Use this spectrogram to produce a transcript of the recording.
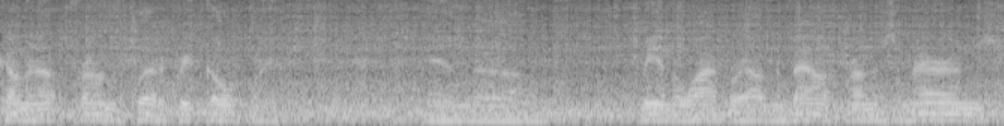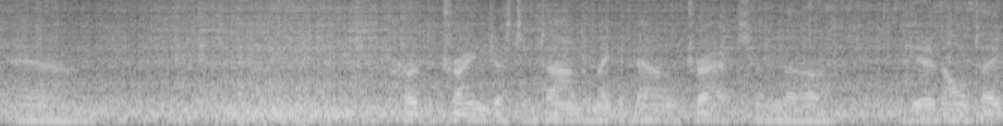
coming up from the Coleto Creek coal plant. And uh, me and the wife were out and about running some errands and heard the train just in time to make it down the tracks and uh, get it on tape.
